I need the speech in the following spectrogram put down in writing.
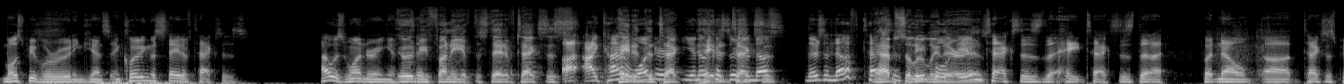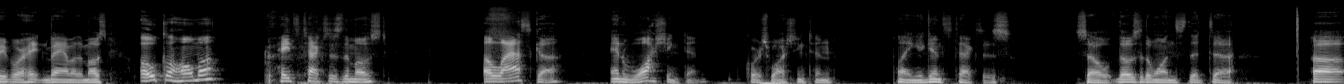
most people are rooting against, including the state of Texas. I was wondering if It would Te- be funny if the state of Texas. I, I kind of wonder, Tex- you know, because there's enough Texas. there's enough Texas Absolutely people in is. Texas that hate Texas that I, but no, uh, Texas people are hating Bama the most. Oklahoma hates Texas the most. Alaska and Washington, of course, Washington playing against Texas. So those are the ones that uh, uh,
